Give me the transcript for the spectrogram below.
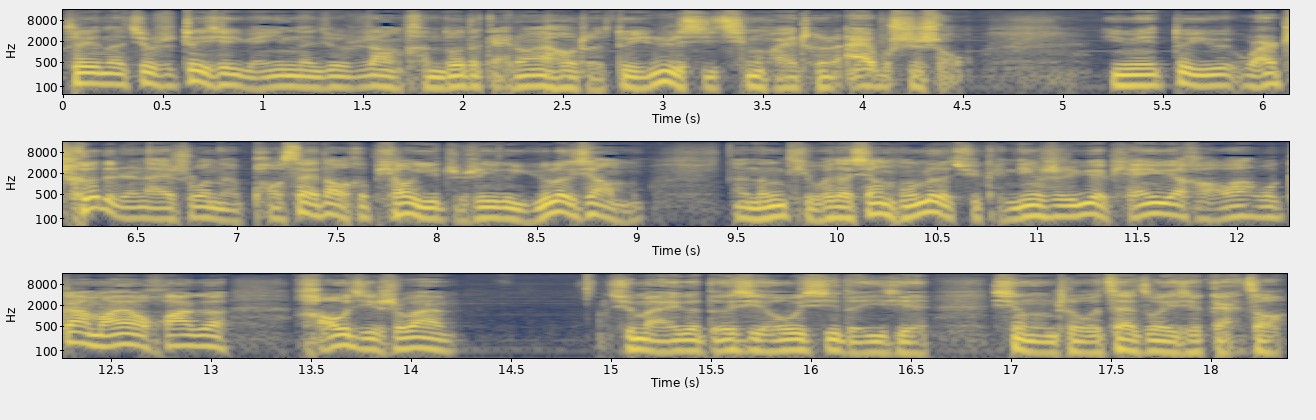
所以呢，就是这些原因呢，就让很多的改装爱好者对日系情怀车爱不释手。因为对于玩车的人来说呢，跑赛道和漂移只是一个娱乐项目，那能体会到相同乐趣，肯定是越便宜越好啊！我干嘛要花个好几十万去买一个德系、欧系的一些性能车，我再做一些改造？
